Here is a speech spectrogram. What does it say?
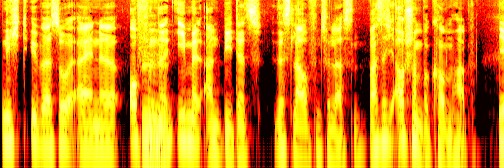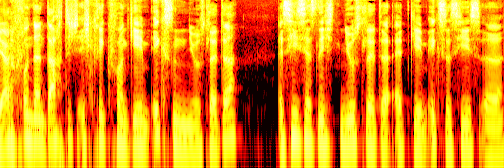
Nicht über so eine offene Mhm. E-Mail-Anbieter das laufen zu lassen, was ich auch schon bekommen habe. Ja. Und dann dachte ich, ich krieg von GMX einen Newsletter. Es hieß jetzt nicht Newsletter at GMX, es hieß äh,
